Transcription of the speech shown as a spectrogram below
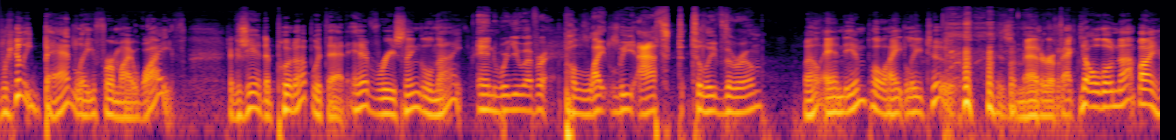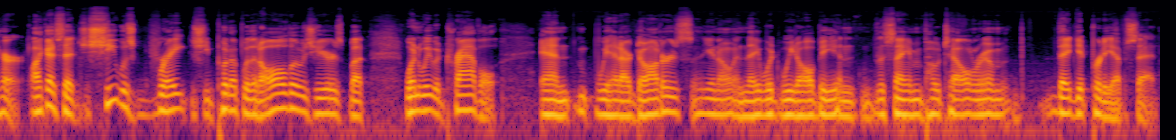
really badly for my wife because she had to put up with that every single night. And were you ever politely asked to leave the room? Well, and impolitely too, as a matter of fact. No, although not by her. Like I said, she was great. She put up with it all those years. But when we would travel, and we had our daughters, you know, and they would we'd all be in the same hotel room, they'd get pretty upset.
